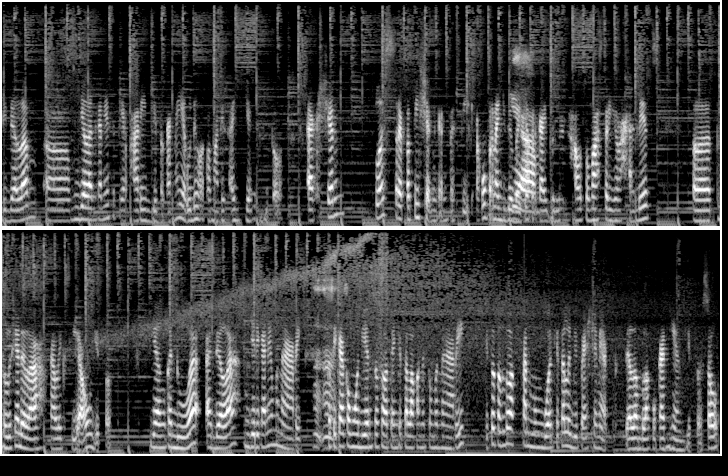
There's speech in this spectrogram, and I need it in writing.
di dalam uh, menjalankannya setiap hari gitu karena ya udah otomatis aja gitu action plus repetition kan pasti aku pernah juga baca yeah. terkait dengan how to master your habits uh, penulisnya adalah Felix Yao gitu yang kedua adalah menjadikannya menarik. Mm-hmm. Ketika kemudian sesuatu yang kita lakukan itu menarik, itu tentu akan membuat kita lebih passionate dalam melakukannya gitu. So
